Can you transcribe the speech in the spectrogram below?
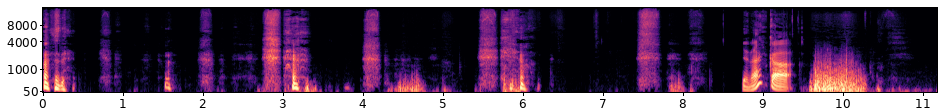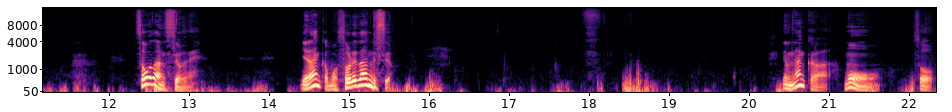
マジで いや、なんか、そうなんですよね。いや、なんかもうそれなんですよ。でもなんか、もう、そ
